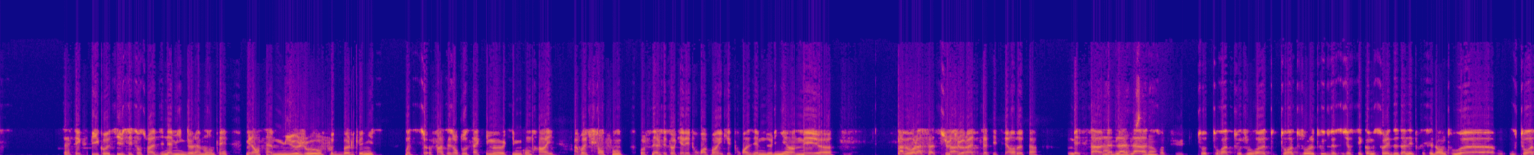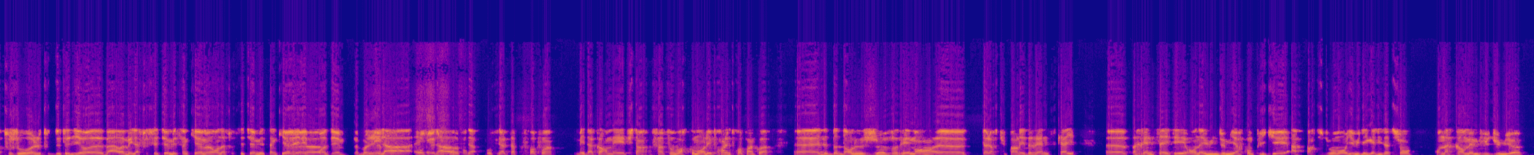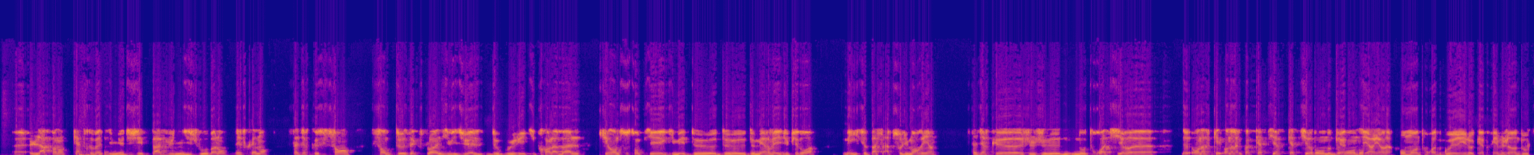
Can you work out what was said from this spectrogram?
ça s'explique aussi si sur la dynamique de la montée, mais Lens a mieux joué au football que Nice. Moi, enfin, c'est surtout ça qui me, qui me contrarie. Après, tu t'en fous. Au final, c'est toi qui as les trois points et qui est troisième de ligne mais euh, ah, voilà, ça, tu, veux pas te satisfaire de ça. mais c'est ça. Ah, là, mais là, non, là, non. tu auras toujours, euh, t'auras toujours le truc de se dire, c'est comme sur les deux années précédentes où, euh, où tu auras toujours le truc de te dire, euh, bah ouais, mais il a fait septième et cinquième, on a fait septième et cinquième. Là, il est troisième. Moi, et là, et, troisième. et là, au final, au final, t'as pris trois points. Mais d'accord, mais putain, enfin, faut voir comment on les prend les trois points, quoi. Euh, dans, le jeu, vraiment, euh, tout à l'heure, tu parlais de Rennes, Sky. Euh, Rennes, ça a été, on a eu une demi-heure compliquée. À partir du moment où il y a eu l'égalisation, on a quand même vu du mieux. Euh, là, pendant 90 minutes, j'ai pas vu Nice jouer au ballon, mais vraiment. C'est-à-dire que sans, sans deux exploits individuels de Gouiri qui prend la balle, qui rentre sous son pied et qui met deux, deux, deux merveilles du pied droit, mais il se passe absolument rien. C'est-à-dire que je, je, nos trois tirs, euh, on a, on a fait quoi? Quatre tirs, quatre tirs dont, Quatre dont- tirs, il y en a au moins trois de Guerri, le quatrième, j'ai un doute.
